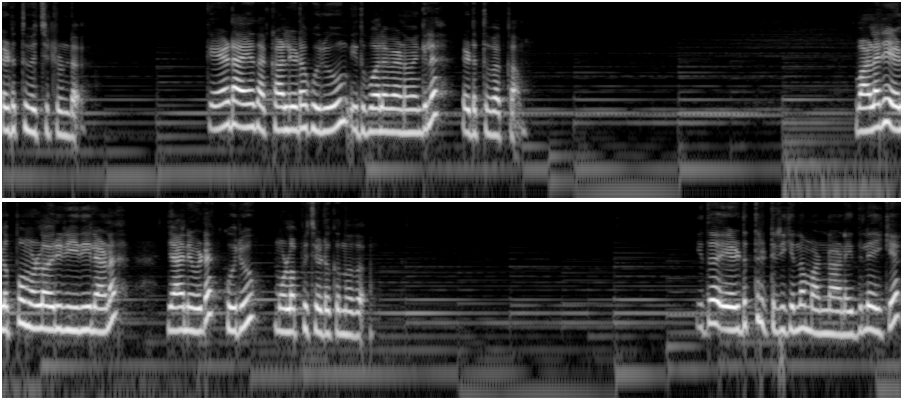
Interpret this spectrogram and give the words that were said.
എടുത്തു വച്ചിട്ടുണ്ട്. കേടായ തക്കാളിയുടെ കുരുവും ഇതുപോലെ വേണമെങ്കിൽ എടുത്തു വെക്കാം. വളരെ എളുപ്പമുള്ള ഒരു രീതിയിലാണ് ഞാനിവിടെ കുരു മുളപ്പിച്ചെടുക്കുന്നത്. ഇത് എടുത്തിട്ടിരിക്കുന്ന മണ്ണാണ്. ഇതിലേക്ക്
